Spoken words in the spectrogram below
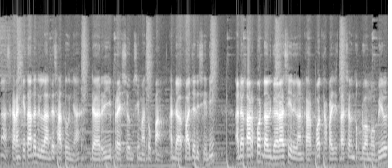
Nah, sekarang kita ada di lantai satunya dari Presium Simatupang. Ada apa aja di sini? Ada carport dan garasi dengan carport kapasitasnya untuk dua mobil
